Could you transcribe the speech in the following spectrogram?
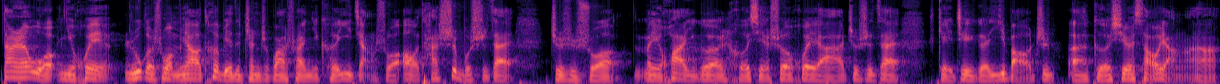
当然，我你会如果说我们要特别的政治挂帅，你可以讲说，哦，他是不是在就是说美化一个和谐社会啊？就是在给这个医保制啊隔靴搔痒啊？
